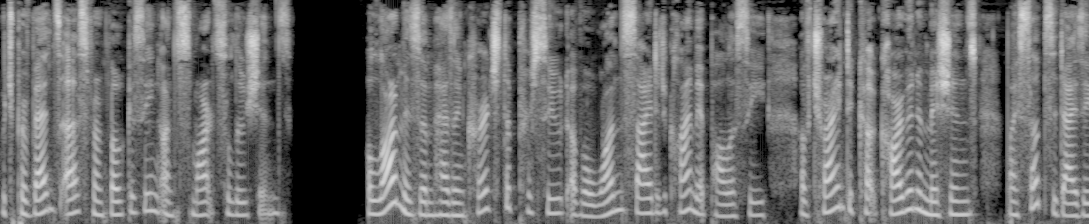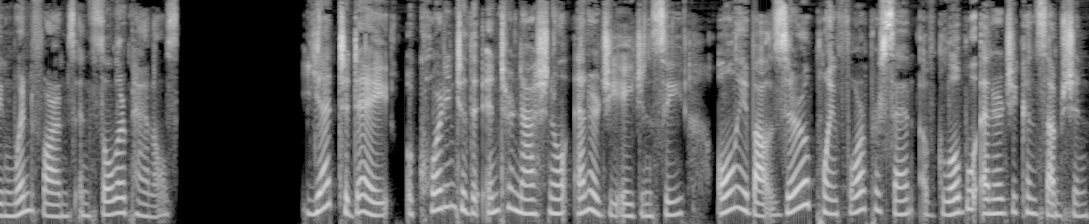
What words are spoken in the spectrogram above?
which prevents us from focusing on smart solutions. Alarmism has encouraged the pursuit of a one sided climate policy of trying to cut carbon emissions by subsidizing wind farms and solar panels. Yet today, according to the International Energy Agency, only about 0.4% of global energy consumption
